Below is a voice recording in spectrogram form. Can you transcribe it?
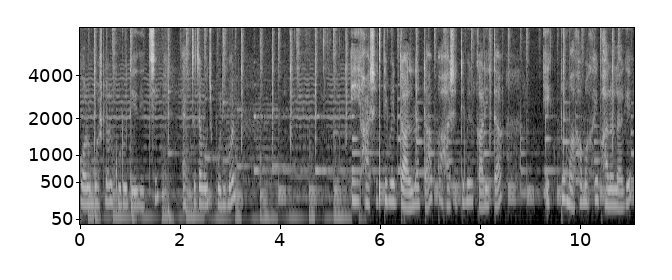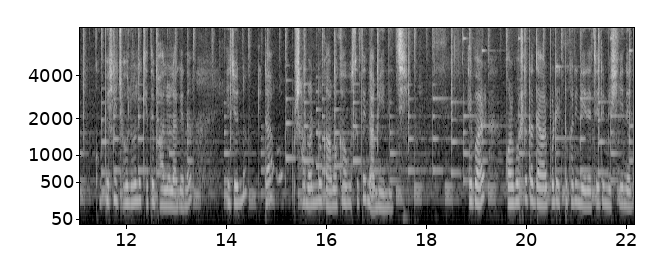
গরম মশলার গুঁড়ো দিয়ে দিচ্ছি এক চা চামচ পরিমাণ। এই হাঁসের ডিমের ডালনাটা বা হাঁসের ডিমের কারিটা একটু মাখা মাখাই ভালো লাগে। খুব বেশি ঝোল হলে খেতে ভালো লাগে না। এই জন্য এটা সামান্য গামাখা অবস্থাতে নামিয়ে নিচ্ছি। এবার গরম মশলাটা দেওয়ার পরে একটুখানি নেড়ে চেড়ে মিশিয়ে নেব।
